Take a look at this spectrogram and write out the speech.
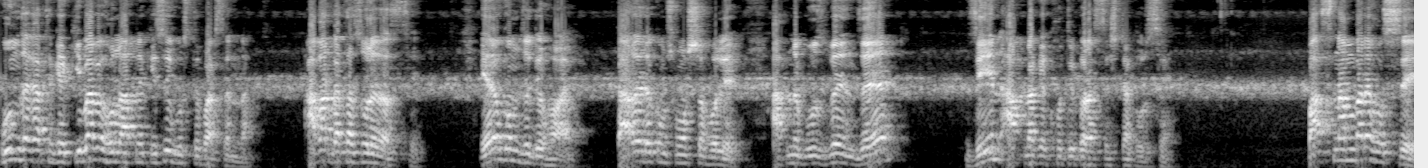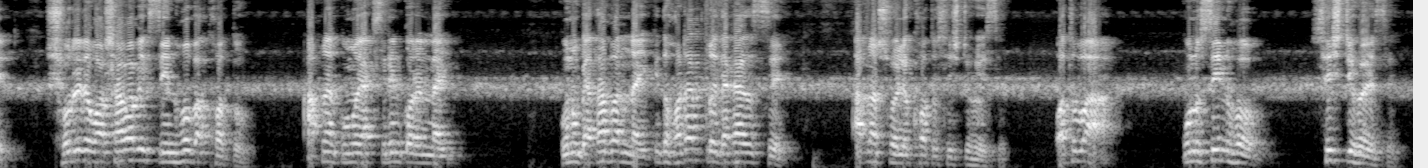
কোন জায়গা থেকে কীভাবে হলো আপনি কিছুই বুঝতে পারছেন না। আবার ব্যথা চলে যাচ্ছে। এরকম যদি হয়, কারও এরকম সমস্যা হলে আপনি বুঝবেন যে জিন আপনাকে ক্ষতি করার চেষ্টা করছে। পাঁচ নাম্বারে হচ্ছে, শরীরে অস্বাভাবিক চিহ্ন বা ক্ষত। আপনার কোনো অ্যাক্সিডেন্ট করেন নাই, কোনো ব্যথা পান নাই, কিন্তু হঠাৎ করে দেখা যাচ্ছে আপনার শরীরে ক্ষত সৃষ্টি হয়েছে। অথবা কোনো চিহ্ন সৃষ্টি হয়েছে।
